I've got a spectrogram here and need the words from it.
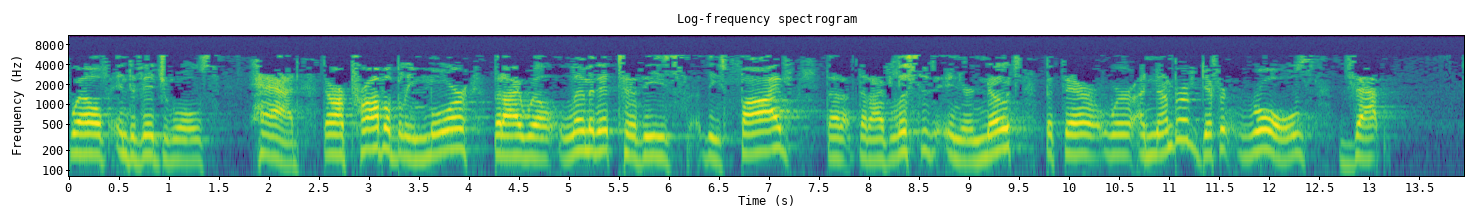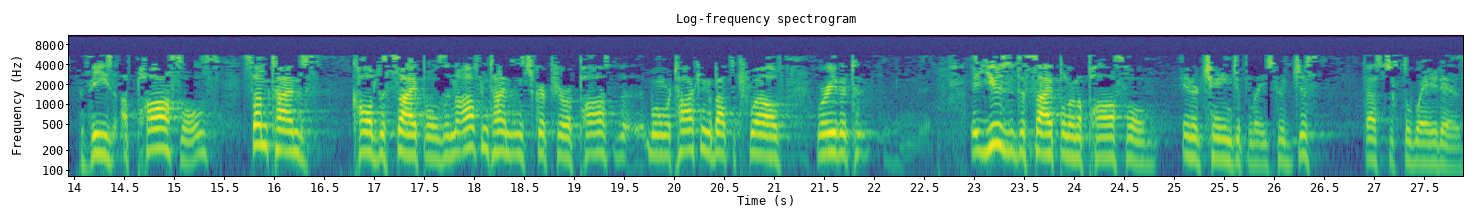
12 individuals had. There are probably more, but I will limit it to these, these five that, that I've listed in your notes. But there were a number of different roles that these apostles, sometimes called disciples, and oftentimes in Scripture, apostles, when we're talking about the twelve, we're either to, it uses disciple and apostle interchangeably. So just that's just the way it is.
